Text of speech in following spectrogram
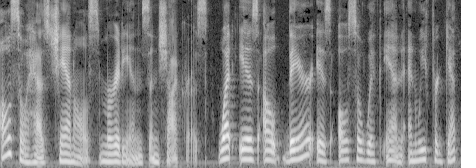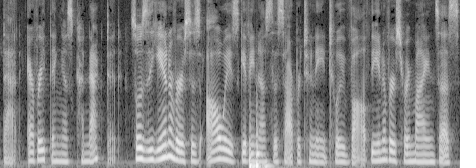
also has channels, meridians, and chakras. What is out there is also within, and we forget that everything is connected. So, as the universe is always giving us this opportunity to evolve, the universe reminds us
